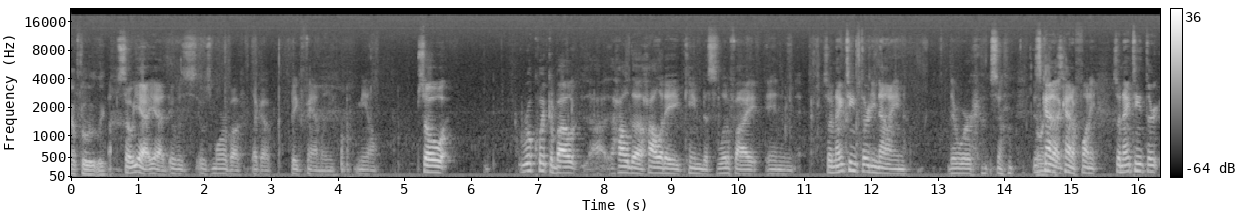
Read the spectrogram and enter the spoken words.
absolutely. So yeah, yeah, it was it was more of a like a big family meal. So, real quick about uh, how the holiday came to solidify in so 1939. There were so this is kind of kind of funny. So 1930,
